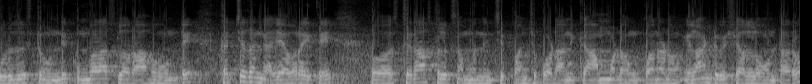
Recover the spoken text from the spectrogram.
గురు దృష్టి ఉండి కుంభరాశిలో రాహు ఉంటే ఖచ్చితంగా ఎవరైతే స్థిరాస్తులకు సంబంధించి పంచుకోవడానికి అమ్మడం కొనడం ఇలాంటి విషయాల్లో ఉంటారో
